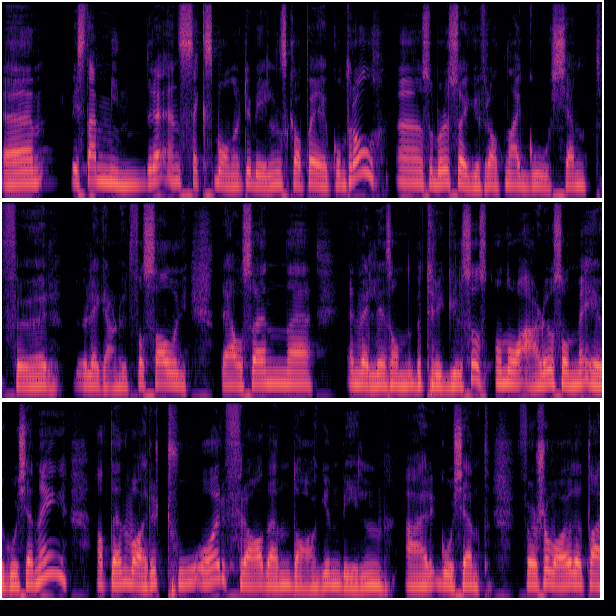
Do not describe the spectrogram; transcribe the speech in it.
Um, hvis det er mindre enn seks måneder til bilen skal på EU-kontroll, eh, så bør du sørge for at den er godkjent før du legger den ut for salg. Det er også en, eh, en veldig sånn betryggelse. Og nå er det jo sånn med EU-godkjenning at den varer to år fra den dagen bilen er godkjent. Før så var jo dette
